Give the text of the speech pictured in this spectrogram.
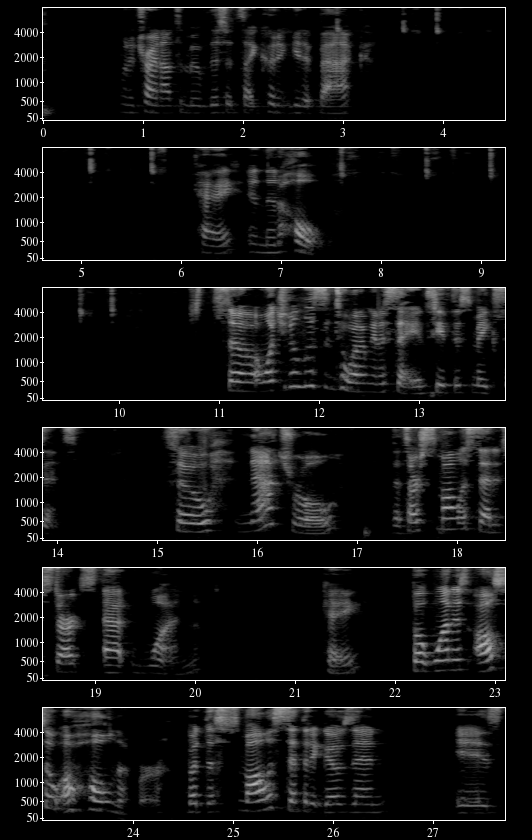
I'm to try not to move this since I couldn't get it back. Okay, and then whole. So I want you to listen to what I'm going to say and see if this makes sense. So natural, that's our smallest set. It starts at 1. Okay. But 1 is also a whole number. But the smallest set that it goes in is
